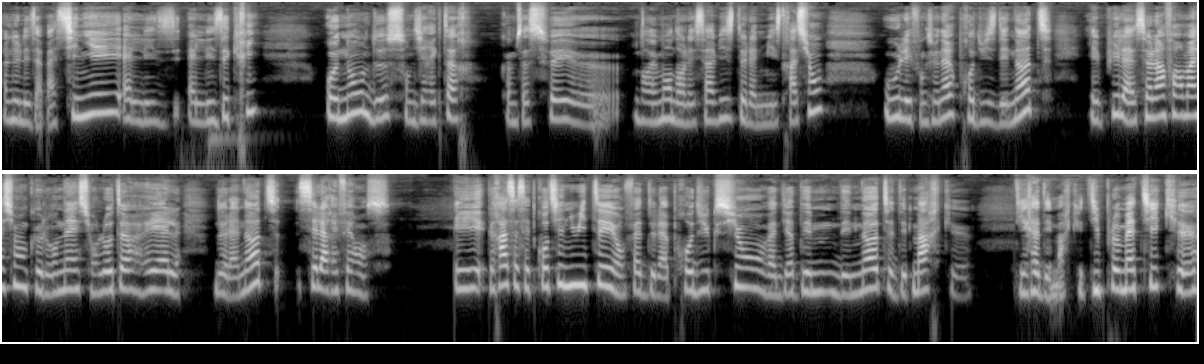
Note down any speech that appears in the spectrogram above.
elle ne les a pas signées, elle les, écrit au nom de son directeur comme ça se fait euh, vraiment dans les services de l'administration, où les fonctionnaires produisent des notes, et puis la seule information que l'on ait sur l'auteur réel de la note, c'est la référence. Et grâce à cette continuité, en fait, de la production, on va dire, des, notes, des marques, euh, dirais des marques diplomatiques euh,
